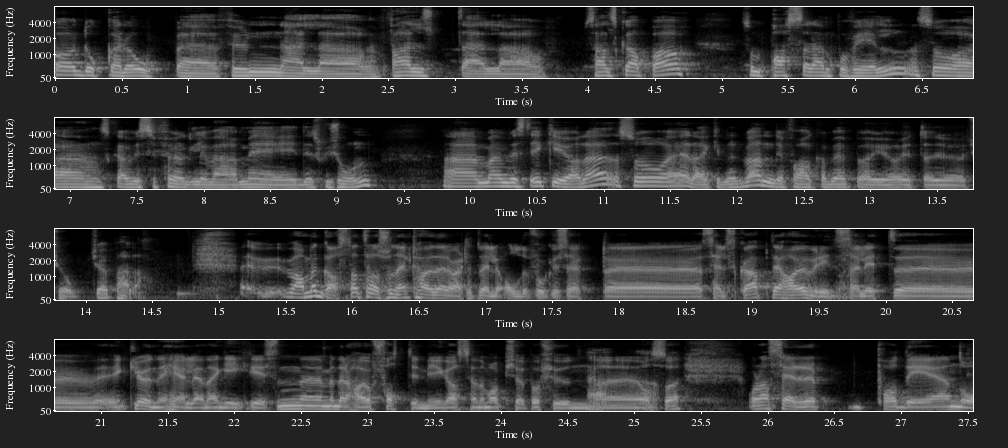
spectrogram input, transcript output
Og dukker det opp eh, funn eller felt eller selskaper som passer den profilen, så eh, skal vi selvfølgelig være med i diskusjonen. Eh, men hvis de ikke gjør det, så er det ikke nødvendig for Aker BP å gjøre ytterligere oppkjøp heller. Hva med gass? Tradisjonelt har jo dere vært et veldig oljefokusert uh, selskap. Det har jo vridd seg litt uh, egentlig under hele energikrisen, men dere har jo fått inn mye gass gjennom oppkjøp og funn ja, ja. også. Hvordan ser dere på det nå,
